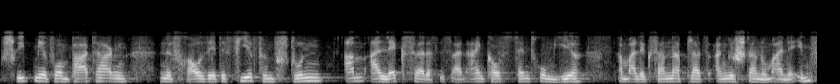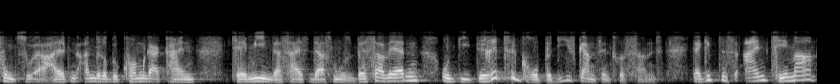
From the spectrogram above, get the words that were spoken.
schrieb mir vor ein paar Tagen eine Frau, sie hätte vier, fünf Stunden am Alexa, das ist ein Einkaufszentrum hier am Alexanderplatz, angestanden, um eine Impfung zu erhalten. Andere bekommen gar keinen Termin. Das heißt, das muss besser werden. Und die dritte Gruppe, die ist ganz interessant. Da gibt es ein Thema,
